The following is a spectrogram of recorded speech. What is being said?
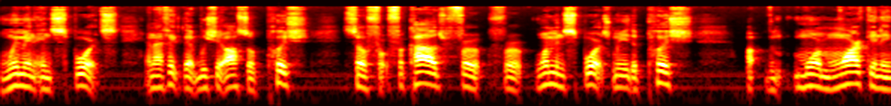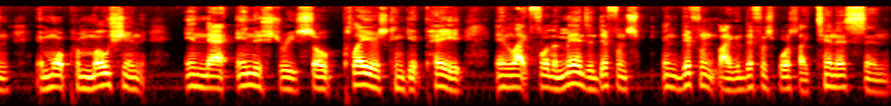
women in sports. And I think that we should also push so for, for college for for women's sports we need to push uh, more marketing and more promotion in that industry so players can get paid and like for the men's in different in different like in different sports like tennis and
